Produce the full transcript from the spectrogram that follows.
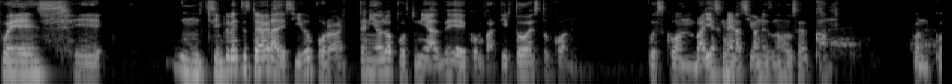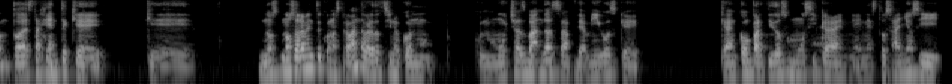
Pues eh, mm, simplemente estoy agradecido por haber tenido la oportunidad de compartir todo esto con, pues, con varias generaciones, ¿no? O sea, con, con, toda esta gente que, que no, no, solamente con nuestra banda, ¿verdad? Sino con, con muchas bandas de amigos que, que han compartido su música en, en estos años y,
